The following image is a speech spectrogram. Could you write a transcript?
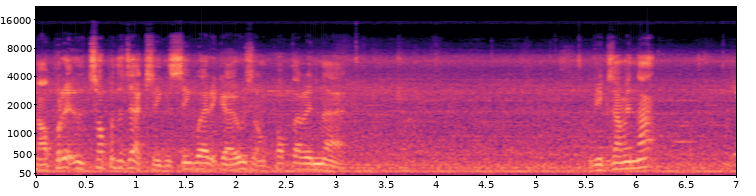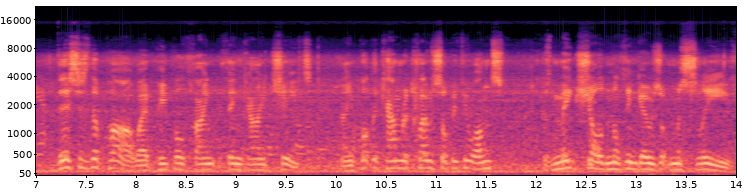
Now I'll put it at the top of the deck so you can see where it goes. I'll pop that in there. Have you examined that? Yeah. This is the part where people think, think I cheat. Now you put the camera close up if you want, because make sure nothing goes up my sleeve.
